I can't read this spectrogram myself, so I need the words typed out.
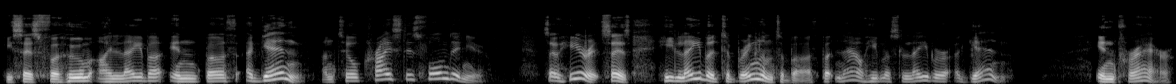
He says, For whom I labor in birth again until Christ is formed in you. So here it says, He labored to bring them to birth, but now he must labor again in prayer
